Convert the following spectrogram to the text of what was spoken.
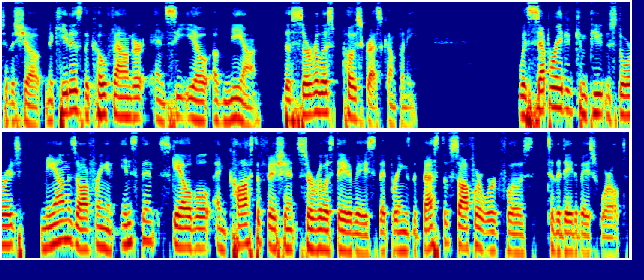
to the show. Nikita is the co-founder and CEO of Neon, the serverless Postgres company. With separated compute and storage, Neon is offering an instant, scalable, and cost-efficient serverless database that brings the best of software workflows to the database world.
